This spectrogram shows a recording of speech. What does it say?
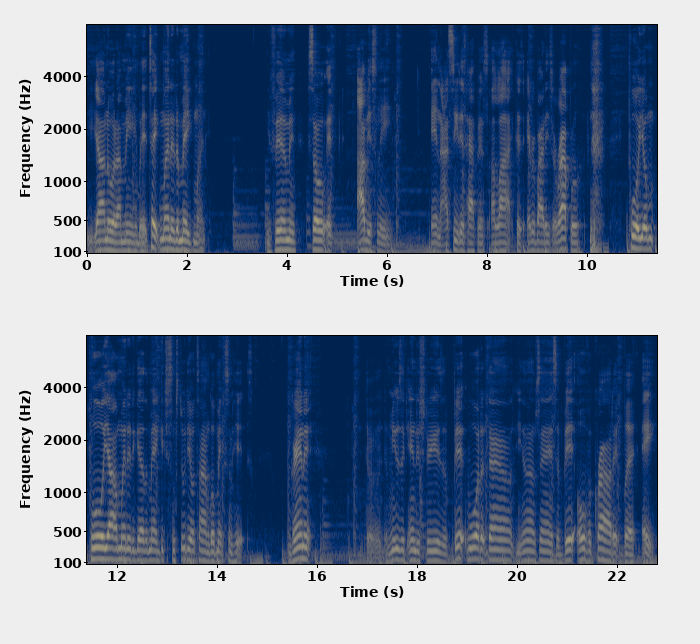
y'all know what I mean, but it take money to make money. You feel me? So it, obviously and I see this happens a lot because everybody's a rapper. pull your pull y'all money together, man. Get you some studio time. Go make some hits. Granted, the the music industry is a bit watered down. You know what I'm saying? It's a bit overcrowded. But hey,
